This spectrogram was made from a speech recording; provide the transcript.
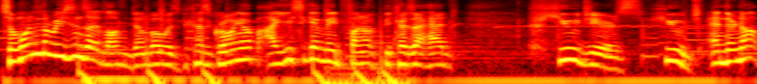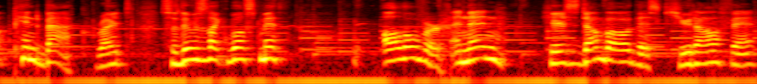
So one of the reasons I love Dumbo is because growing up I used to get made fun of because I had huge ears, huge, and they're not pinned back, right? So there was like Will Smith all over. And then here's Dumbo, this cute elephant,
